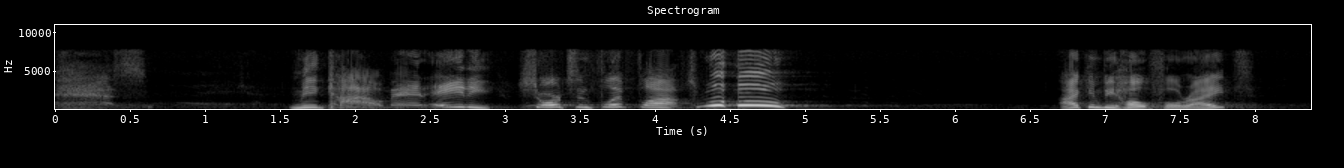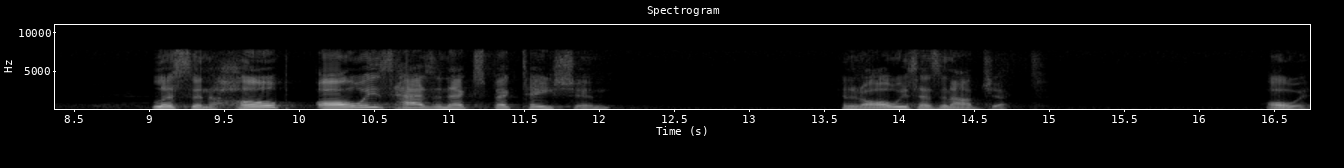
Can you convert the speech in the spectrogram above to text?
Yes. Me and Kyle, man, 80 shorts and flip flops. Woohoo! I can be hopeful, right? Listen, hope always has an expectation and it always has an object. Always.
